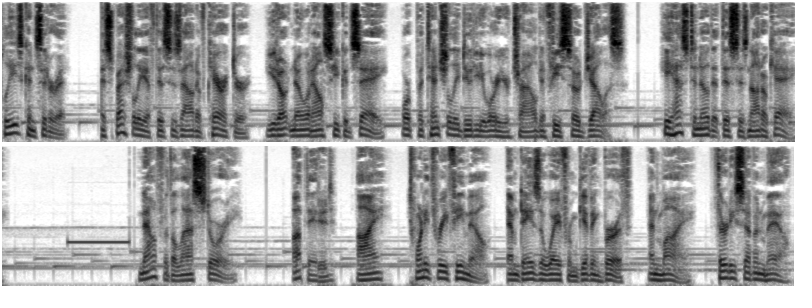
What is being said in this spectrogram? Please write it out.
Please consider it. Especially if this is out of character, you don't know what else he could say, or potentially do to you or your child if he's so jealous. He has to know that this is not okay. Now for the last story. Updated, I, 23 female, am days away from giving birth, and my, 37 male,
